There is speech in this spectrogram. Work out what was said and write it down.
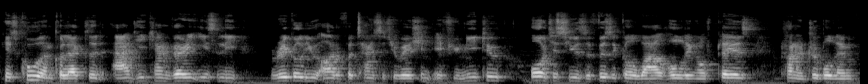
he's cool and collected, and he can very easily wriggle you out of a tight situation if you need to, or just use the physical while holding off players, trying to dribble them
